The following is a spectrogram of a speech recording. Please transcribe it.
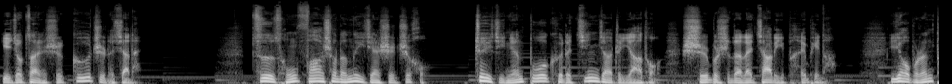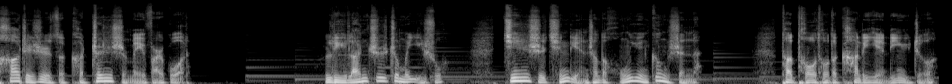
也就暂时搁置了下来。自从发生了那件事之后，这几年多亏了金家这丫头时不时的来家里陪陪他，要不然他这日子可真是没法过了。李兰芝这么一说。金世琴脸上的红晕更深了，他偷偷的看了一眼林宇哲，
